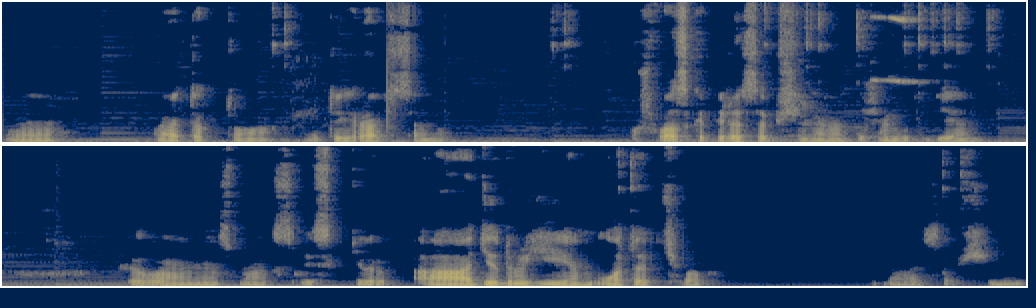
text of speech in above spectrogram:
Э, а это кто? Это игра официально. Уж вас копировать сообщение, зачем будет где? Hello, у нас Макс Рискер. А где другие? Вот этот чувак. Давай сообщение.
